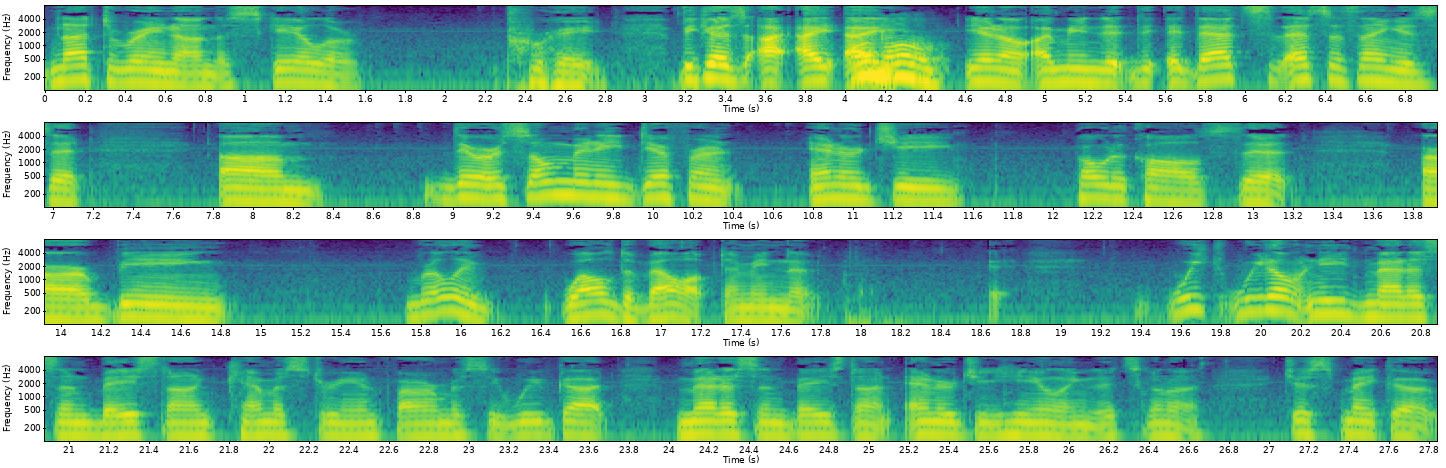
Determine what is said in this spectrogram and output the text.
Not to rain on the scalar parade, because I, I, Oh, I no. you know, I mean, it, it- that's that's the thing is that um, there are so many different energy protocols that are being really well developed. I mean, the we we don't need medicine based on chemistry and pharmacy. We've got medicine based on energy healing that's going to just make a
